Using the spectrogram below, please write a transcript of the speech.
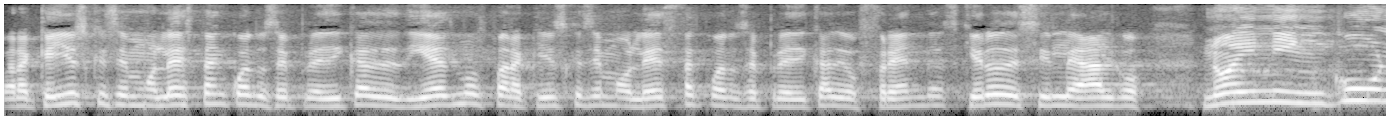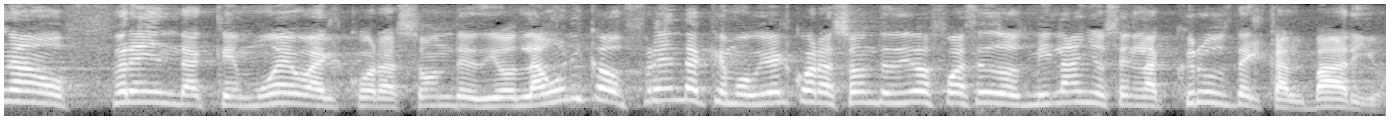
Para aquellos que se molestan cuando se predica de diezmos, para aquellos que se molestan cuando se predica de ofrendas, quiero decirle algo, no hay ninguna ofrenda que mueva el corazón de Dios. La única ofrenda que movió el corazón de Dios fue hace dos mil años en la cruz del Calvario.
